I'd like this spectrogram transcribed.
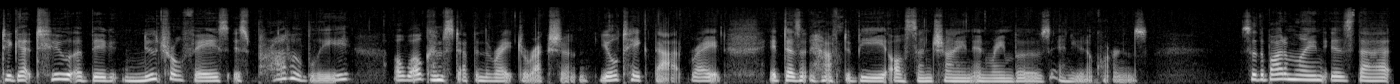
to get to a big neutral face is probably a welcome step in the right direction. You'll take that, right? It doesn't have to be all sunshine and rainbows and unicorns. So, the bottom line is that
